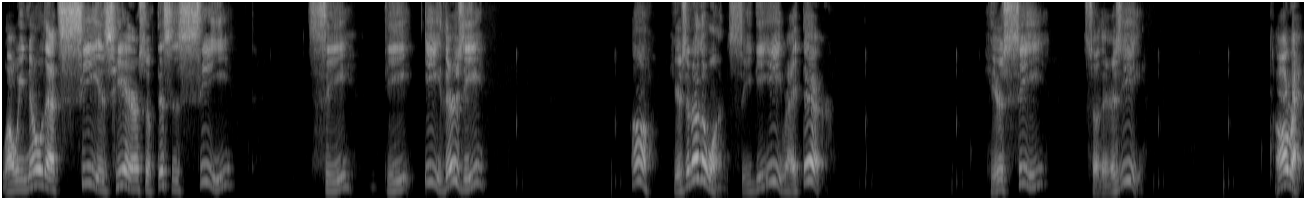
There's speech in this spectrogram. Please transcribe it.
Well, we know that C is here, so if this is C, C, D, E. There's E. Oh, here's another one. C, D, E right there. Here's C, so there's E. All right,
